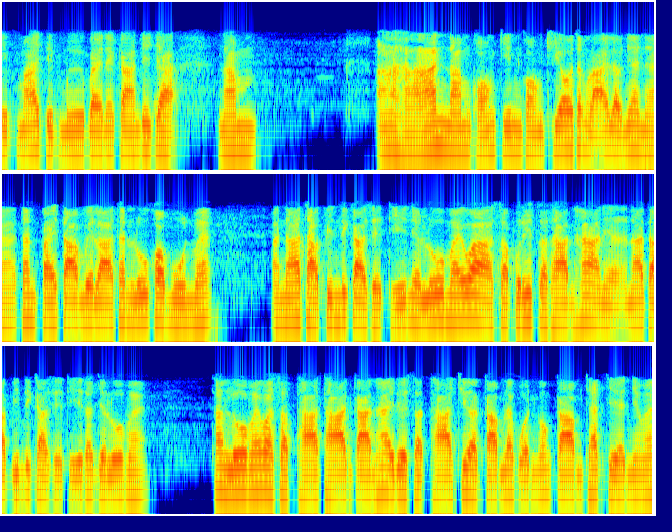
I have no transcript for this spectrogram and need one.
ติดไม้ติดมือไปในการที่จะนำ อาหารนำของกินของเคี้ยวทั้งหลายเหล่านี้นะ ท่านไปตามเวลาท่านรู้ข้อมูลไหมอนาถาปินทิกาเศรษฐีเนี่ยรู้ไหมว่าสัพพุริสทานห้าเนี่ยอนาถาปินทิกาเศรษฐีท่านจะรู้ไหมท่านรู้ไหมว่าศรัทธาทานการให้ด้วยศรัทธาเชื่อกรรมและผลของกรรมชัดเจนใช่ไหม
